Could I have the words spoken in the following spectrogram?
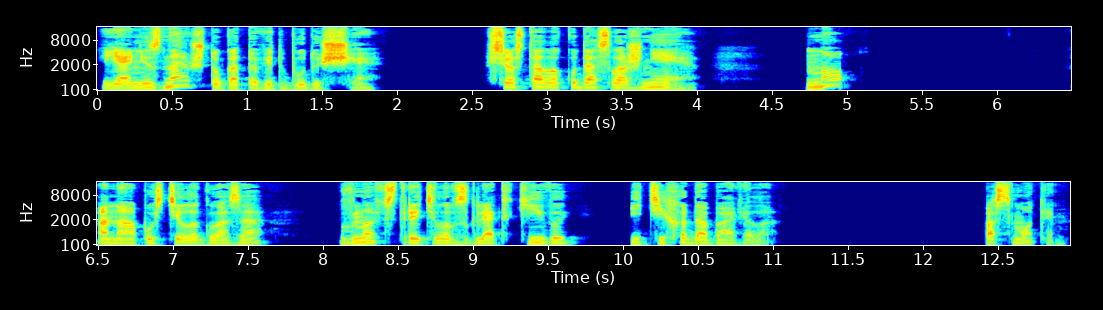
«Я не знаю, что готовит будущее. Все стало куда сложнее. Но...» Она опустила глаза, вновь встретила взгляд Кивы и тихо добавила. «Посмотрим».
